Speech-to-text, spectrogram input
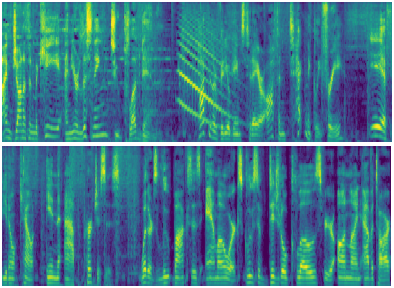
I'm Jonathan McKee, and you're listening to Plugged In. Popular video games today are often technically free if you don't count in app purchases. Whether it's loot boxes, ammo, or exclusive digital clothes for your online avatar,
